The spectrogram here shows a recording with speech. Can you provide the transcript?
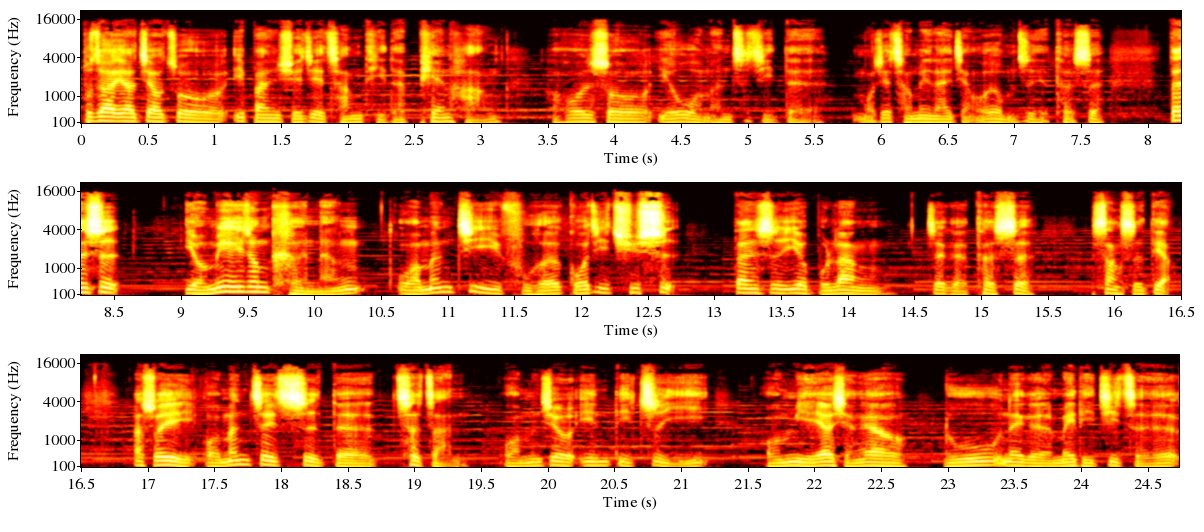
不知道要叫做一般学界常体的偏行，或者说有我们自己的某些层面来讲，我有我们自己的特色。但是有没有一种可能，我们既符合国际趋势，但是又不让这个特色丧失掉？那所以，我们这次的策展，我们就因地制宜，我们也要想要如那个媒体记者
